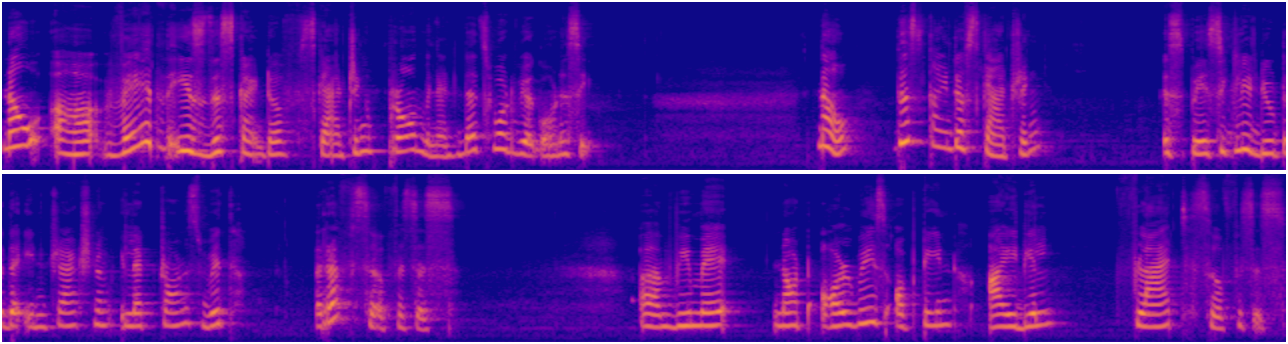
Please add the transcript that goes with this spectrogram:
Now, uh, where is this kind of scattering prominent? That's what we are going to see. Now, This kind of scattering is basically due to the interaction of electrons with rough surfaces. Uh, we may not always obtain ideal flat surfaces.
